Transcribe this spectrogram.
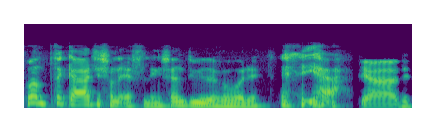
Want de kaartjes van de Efteling zijn duurder geworden. ja. Ja, de,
